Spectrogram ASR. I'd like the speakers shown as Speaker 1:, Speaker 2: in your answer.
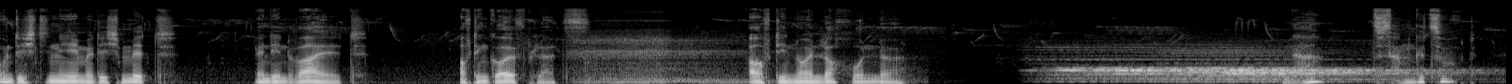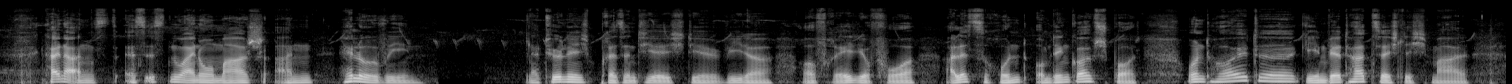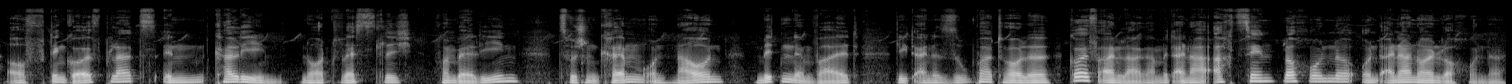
Speaker 1: Und ich nehme dich mit in den Wald, auf den Golfplatz, auf die neun Lochrunde. Na, zusammengezuckt? Keine Angst, es ist nur eine Hommage an Halloween. Natürlich präsentiere ich dir wieder auf Radio vor alles rund um den Golfsport. Und heute gehen wir tatsächlich mal auf den Golfplatz in Kalin, nordwestlich von Berlin, zwischen Kremmen und Nauen, mitten im Wald, liegt eine super tolle Golfanlage mit einer 18-Loch-Runde und einer 9-Loch-Runde.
